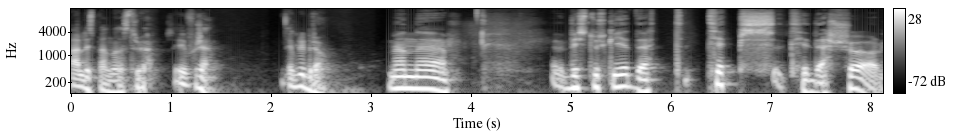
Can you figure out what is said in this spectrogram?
Veldig spennende, tror jeg. Så vi får se. Det blir bra. Men eh, hvis du skulle gitt et tips til deg sjøl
